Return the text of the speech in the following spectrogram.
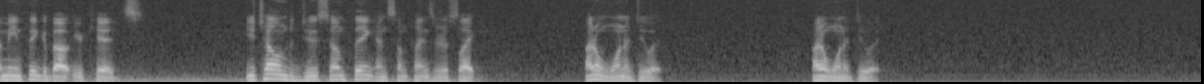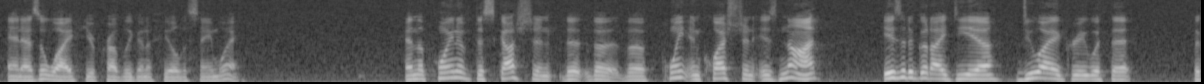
I mean, think about your kids. You tell them to do something, and sometimes they're just like, I don't want to do it. I don't want to do it. And as a wife, you're probably going to feel the same way. And the point of discussion, the, the, the point in question is not, is it a good idea? Do I agree with it? The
